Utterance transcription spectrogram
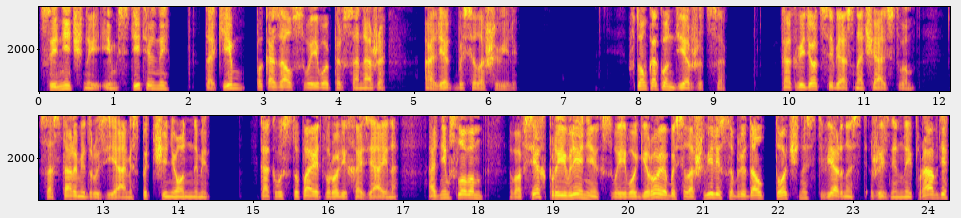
циничный и мстительный, таким показал своего персонажа Олег Басилашвили. В том, как он держится, как ведет себя с начальством, со старыми друзьями, с подчиненными, как выступает в роли хозяина, одним словом, во всех проявлениях своего героя Басилашвили соблюдал точность, верность жизненной правде,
